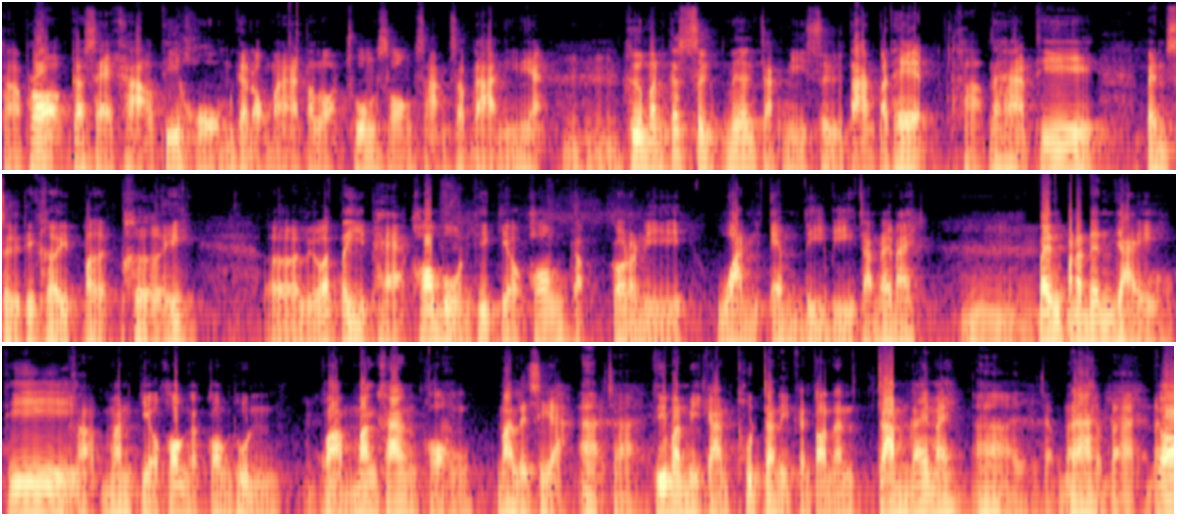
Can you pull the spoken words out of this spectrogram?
ครับเพราะกระแสข่าวที่โหมกันออกมาตลอดช่วง 2-3 สัปดาห์นี้เนี่ยคือมันก็สืบเนื่องจากมีสื่อต่างประเทศครับ นะฮะที่เป็นสื่อที่เคยเปิดเผยเอ่อหรือว่าตีแผ่ข้อมูลที่เกี่ยวข้องกับกรณี 1MDB จำได้ไหม เป็นประเด็นใหญ่ที่ครับมันเกี่ยวข้องกับกองทุนความมั่งคั่งของมาเลเซียอ่าใช่ที่มันมีการทุจริตกันตอนนั้นจำได้ไหมอ่ายังจำได้นะจำได้นะก็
